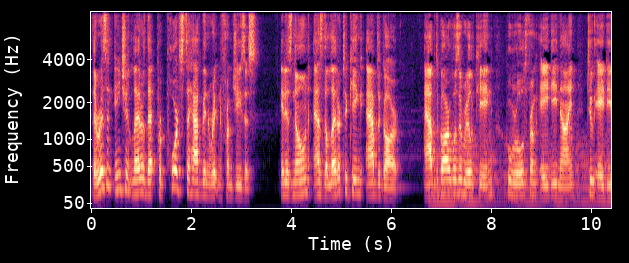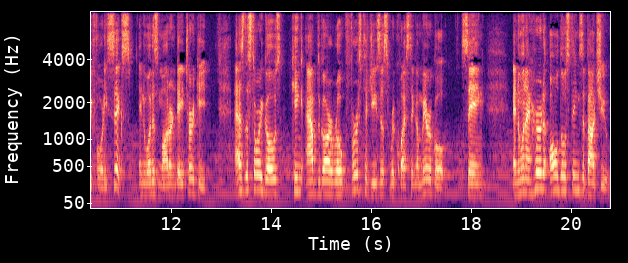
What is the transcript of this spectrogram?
there is an ancient letter that purports to have been written from Jesus. It is known as the letter to King Abgar. Abgar was a real king who ruled from AD 9 to AD 46 in what is modern day Turkey. As the story goes, King Abgar wrote first to Jesus requesting a miracle, saying, And when I heard all those things about you,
